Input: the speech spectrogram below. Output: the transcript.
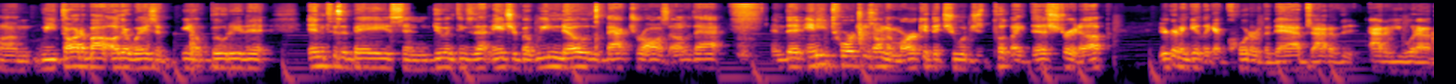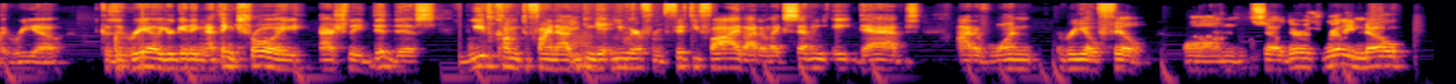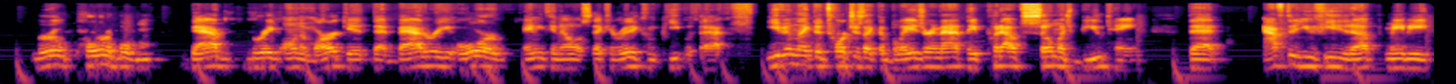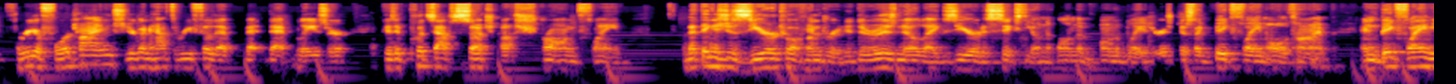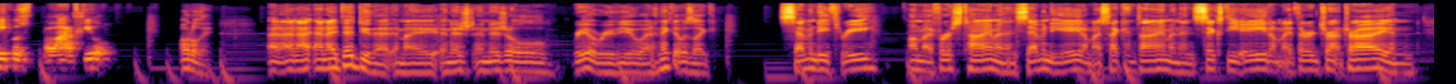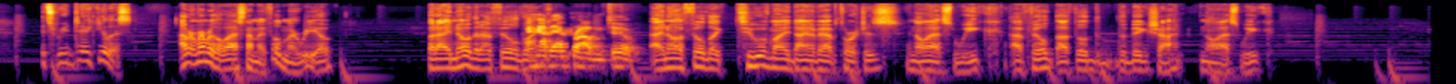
um, we thought about other ways of you know building it into the base and doing things of that nature. But we know the back draws of that, and then any torches on the market that you would just put like this straight up, you're going to get like a quarter of the dabs out of the out of you would out of the Rio. Because in Rio, you're getting. I think Troy actually did this. We've come to find out you can get anywhere from 55 out of like 78 dabs out of one Rio fill. Um, so there's really no real portable dab rig on the market that battery or anything else that can really compete with that. Even like the torches, like the Blazer and that, they put out so much butane that after you heat it up maybe three or four times, you're going to have to refill that, that, that Blazer because it puts out such a strong flame. That thing is just zero to 100 there is no like zero to 60 on the on the on the blazer. It's just like big flame all the time. And big flame equals a lot of fuel. Totally. And, and i and i did do that in my initial, initial rio review and i think it was like 73 on my first time and then 78 on my second time and then 68 on my third try and it's ridiculous i don't remember the last time i filled my rio but I know that I filled. Like, I have that problem too. I know I filled like two of my Dynavap torches in the last week. I filled I filled the, the big shot in the last week.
